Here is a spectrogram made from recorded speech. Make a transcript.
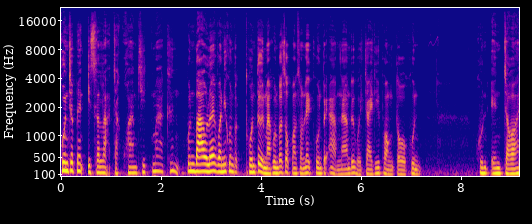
คุณจะเป็นอิสระจากความคิดมากขึ้น คุณเบาเลย วันนี้คุณคุณตื่นมาคุณประสบความสำเร็จ คุณไปอาบน้ำด้วยหัวใจที่พองโตคุณ คุณเอนจอย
